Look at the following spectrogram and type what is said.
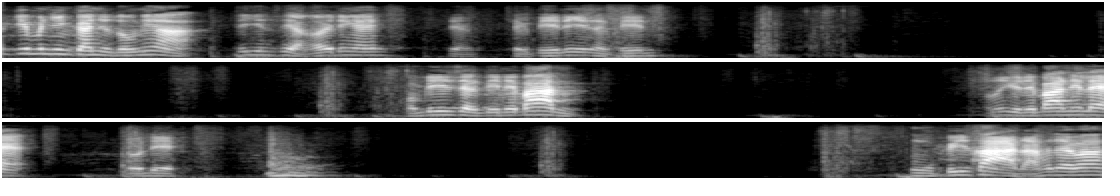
มื่อกี้มันยิงกันอยู่ตรงเนี้ยได้ยินเสียงเอ้ยนี่ไง เสียงเสียงตีนนี่เสียงตีน ผมได้ยินเสียงตีนในบ้านมันอยู่ในบ้านนี่แหละโดนเดหูปีศาจอะเข้าใจปะ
